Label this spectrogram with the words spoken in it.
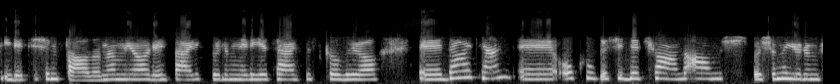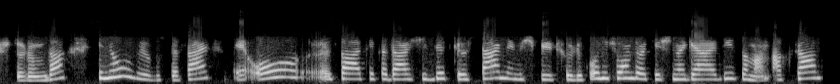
iletişim sağlanamıyor, rehberlik bölümleri yetersiz kalıyor E, derken e, okulda şiddet şu anda almış başını yürümüş durumda. E, ne oluyor bu sefer? E, o e, saate kadar şiddet göstermemiş bir çocuk 13-14 yaşına geldiği zaman akran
